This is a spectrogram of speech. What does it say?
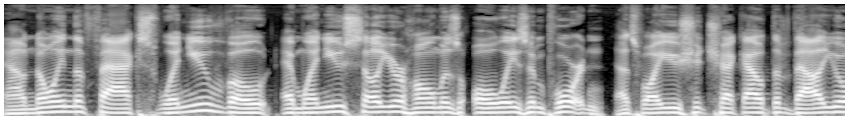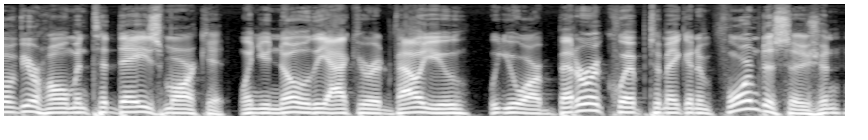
Now, knowing the facts when you vote and when you sell your home is always important. That's why you should check out the value of your home in today's market. When you know the accurate value, you are better equipped to make an informed decision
